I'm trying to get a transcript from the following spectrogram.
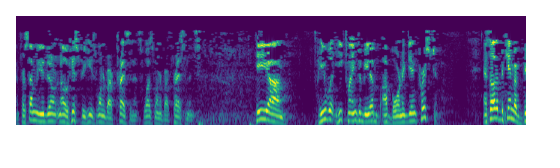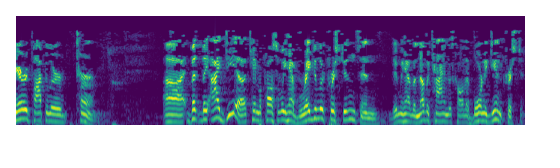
and for some of you who don't know history, he's one of our presidents, was one of our presidents. He, um, he, he claimed to be a, a born again Christian. And so it became a very popular term. Uh, but the idea came across that we have regular Christians, and then we have another kind that's called a born again Christian.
